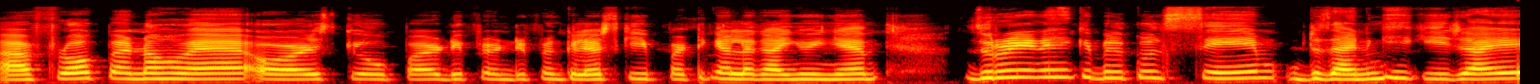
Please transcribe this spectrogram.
फ़्रॉक पहना हुआ है और इसके ऊपर डिफरेंट डिफरेंट कलर्स की पट्टियाँ लगाई हुई हैं। ज़रूरी नहीं कि बिल्कुल सेम डिज़ाइनिंग ही की जाए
